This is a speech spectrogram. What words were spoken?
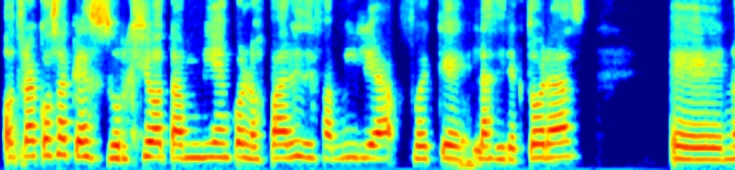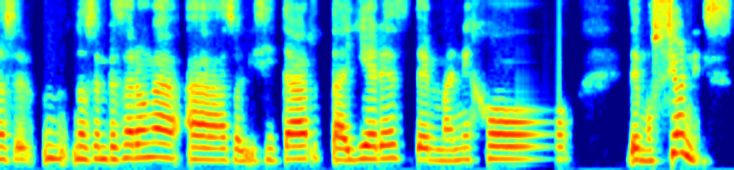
Otra cosa que surgió también con los padres de familia fue que las directoras eh, nos, nos, empezaron a, a, solicitar talleres de manejo de emociones,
